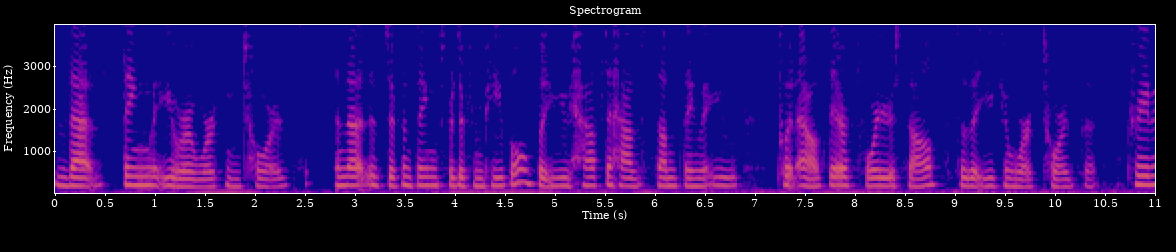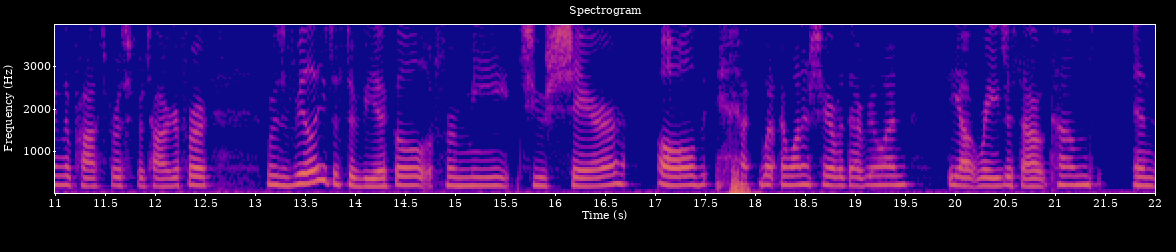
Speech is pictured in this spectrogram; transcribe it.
that thing that you are working towards. And that is different things for different people, but you have to have something that you put out there for yourself so that you can work towards it. Creating the Prosperous Photographer was really just a vehicle for me to share all the, what I want to share with everyone the outrageous outcomes and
